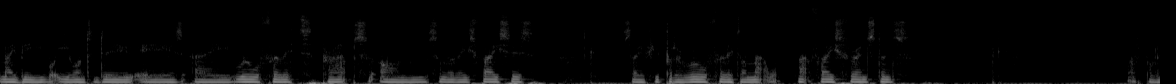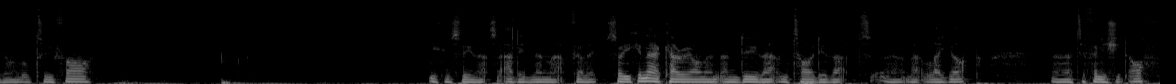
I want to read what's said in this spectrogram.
maybe what you want to do is a rule fillet perhaps on some of these faces. So if you put a rule fillet on that that face for instance that's probably gone a little too far. You can see that's added in that fillet. So you can now carry on and, and do that and tidy that uh, that leg up uh, to finish it off.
